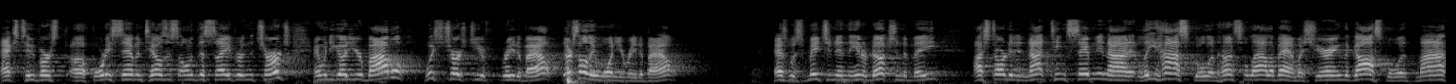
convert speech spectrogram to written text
Acts 2 verse uh, 47 tells us only the Savior in the church. And when you go to your Bible, which church do you read about? There's only one you read about. As was mentioned in the introduction to me, I started in 1979 at Lee High School in Huntsville, Alabama, sharing the gospel with my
